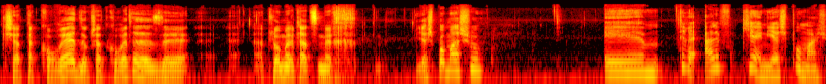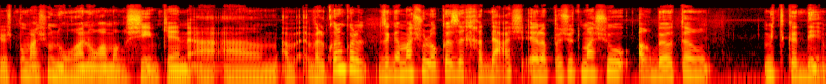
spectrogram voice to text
כשאתה קורא את זה, או כשאת קוראת את זה, זה, את לא אומרת לעצמך, יש פה משהו? אמ, תראה, א', כן, יש פה משהו, יש פה משהו נורא נורא מרשים, כן? אבל קודם כל, זה גם משהו לא כזה חדש, אלא פשוט משהו הרבה יותר מתקדם,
